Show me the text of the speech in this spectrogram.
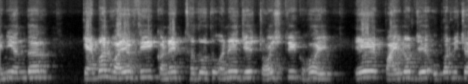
એની અંદર કેબલ વાયરથી કનેક્ટ થતું હતું અને જે જોયસ્ટિક હોય એ પાઇલોટ જે ઉપર નીચે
